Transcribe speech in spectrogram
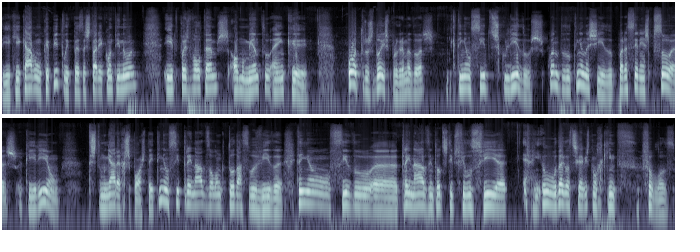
e aqui acaba um capítulo e depois a história continua. E depois voltamos ao momento em que outros dois programadores que tinham sido escolhidos quando tinham nascido para serem as pessoas que iriam testemunhar a resposta e tinham sido treinados ao longo de toda a sua vida, tinham sido uh, treinados em todos os tipos de filosofia. Enfim, o Douglas descreve isto com um requinte fabuloso.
